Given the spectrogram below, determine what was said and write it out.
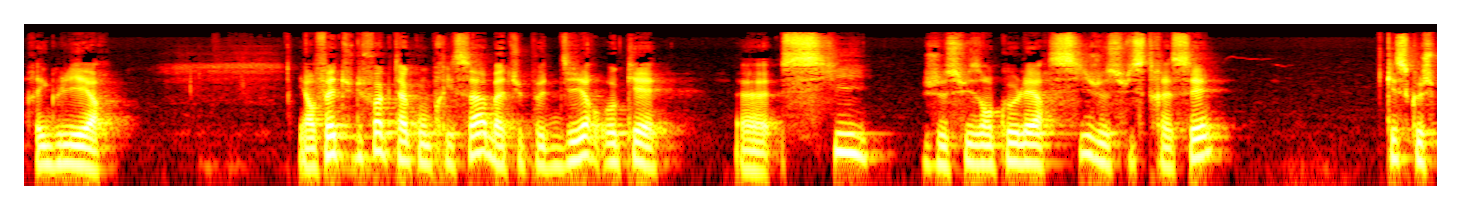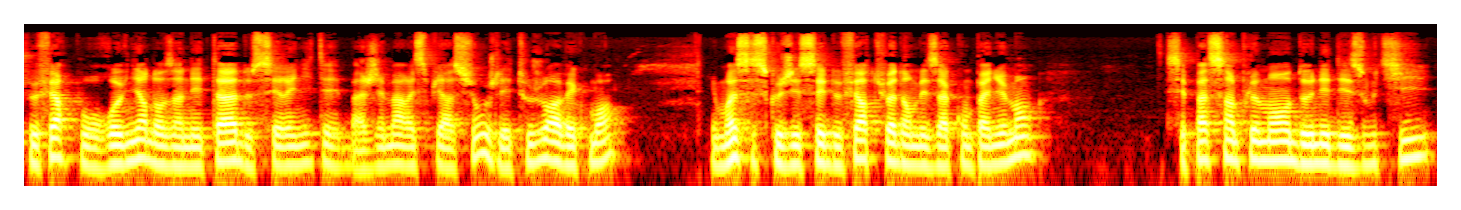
régulière. Et en fait, une fois que tu as compris ça, bah, tu peux te dire, OK, euh, si je suis en colère, si je suis stressé, qu'est-ce que je peux faire pour revenir dans un état de sérénité? Bah, J'ai ma respiration, je l'ai toujours avec moi. Et moi, c'est ce que j'essaie de faire, tu vois, dans mes accompagnements c'est pas simplement donner des outils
